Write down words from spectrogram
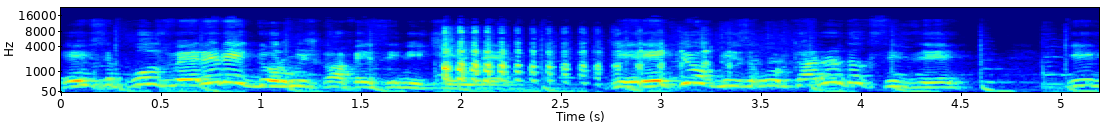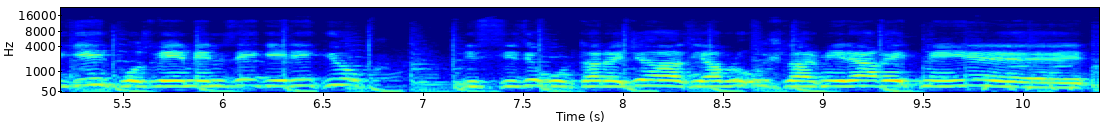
Hepsi poz vererek durmuş kafesin içinde. Gerek yok biz kurtarırdık sizi. Gel gel poz vermenize gerek yok. Biz sizi kurtaracağız yavru kuşlar merak etmeyin.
